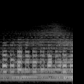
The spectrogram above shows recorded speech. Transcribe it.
Música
